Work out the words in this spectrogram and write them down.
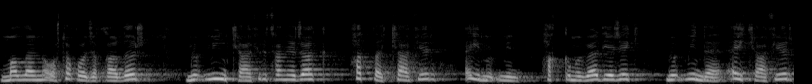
mallarına ortak olacaklardır. Mümin kafiri tanıyacak, hatta kafir ey mümin hakkımı ver diyecek, mümin de ey kafir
